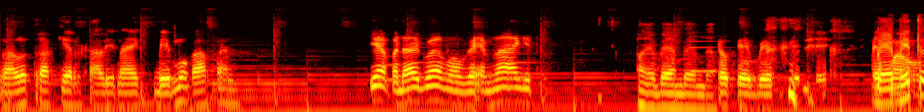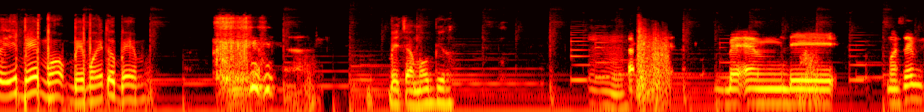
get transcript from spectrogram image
Nggak lu terakhir kali naik bemo kapan? Iya, padahal gue mau BM lagi tuh. Oh ya BM BM dah. Oke. BM Mau. itu iya bemo bemo itu BM Beca mobil. BM di maksudnya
